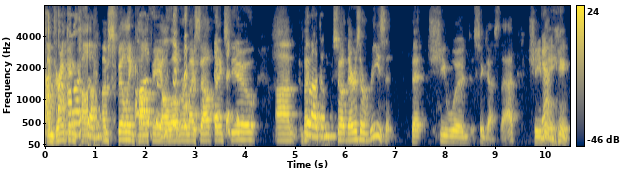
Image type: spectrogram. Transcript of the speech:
I'm drinking awesome. coffee, I'm spilling coffee awesome. all over myself, thanks to you. Um, but, You're welcome. So there's a reason that she would suggest that she yeah. being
